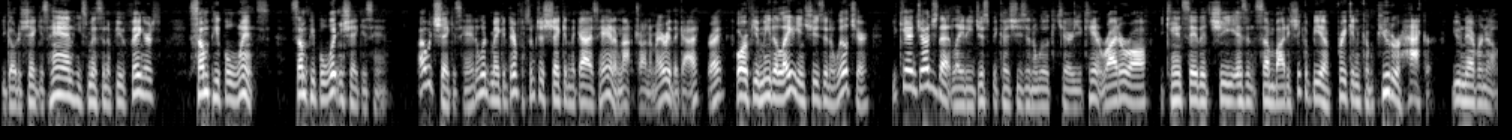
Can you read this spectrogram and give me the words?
You go to shake his hand, he's missing a few fingers. Some people wince. Some people wouldn't shake his hand. I would shake his hand. It wouldn't make a difference. I'm just shaking the guy's hand. I'm not trying to marry the guy, right? Or if you meet a lady and she's in a wheelchair, you can't judge that lady just because she's in a wheelchair. You can't write her off. You can't say that she isn't somebody. She could be a freaking computer hacker. You never know.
